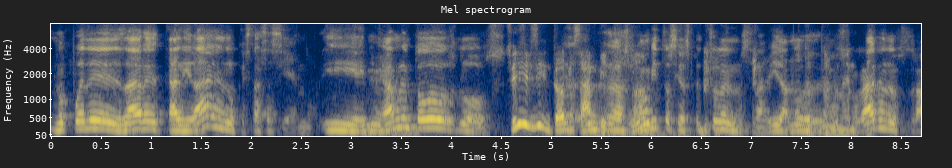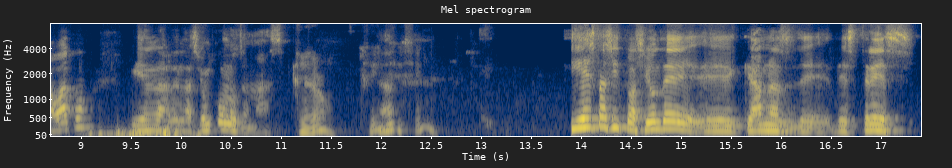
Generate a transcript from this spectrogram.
no puedes dar calidad en lo que estás haciendo. Y me hablo en todos los... Sí, sí, en todos los ámbitos. ámbitos y aspectos de nuestra vida, ¿no? Desde nuestro hogar, en nuestro trabajo y en la relación con los demás. Claro, sí, sí, sí. Y esta situación de eh, que hablas de, de estrés,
